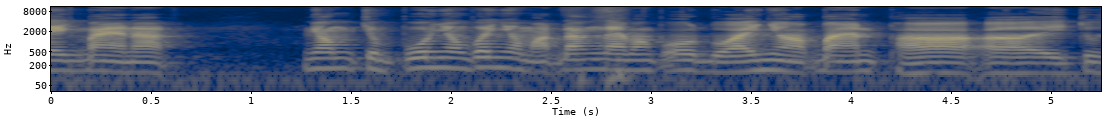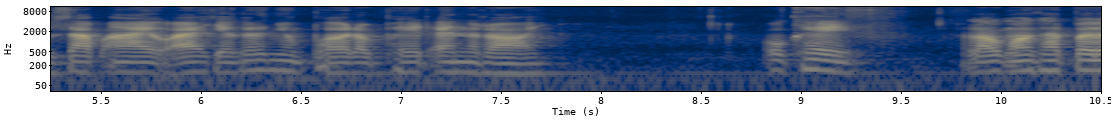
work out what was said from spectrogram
លេងបានអត់ខ្ញុំចំពោះខ្ញុំវិញខ្ញុំអត់ដឹងដែរបងប្អូនព្រោះខ្ញុំអត់បានប្រើទូរស័ព្ទ iOS ចឹងខ្ញុំប្រើតែ Page Android OK ឡោកមកខាត់ពេល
